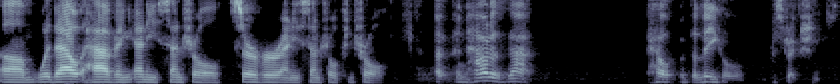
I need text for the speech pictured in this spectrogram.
um, without having any central server, any central control. Uh, And how does that help with the legal restrictions?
